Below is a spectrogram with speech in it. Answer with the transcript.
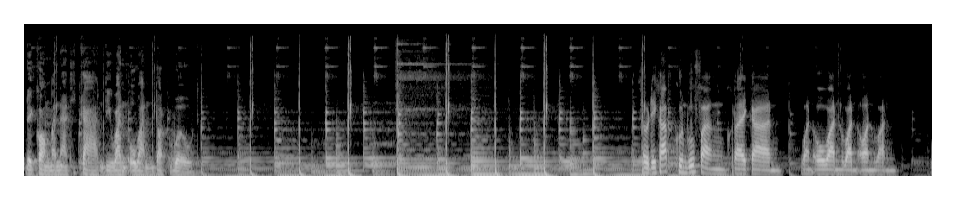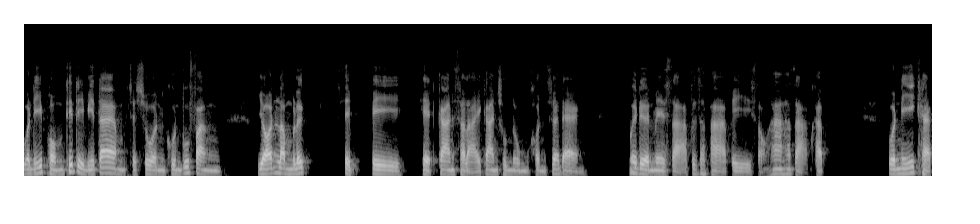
โดยกองบรรณาธิการดีวันโอวันดอทเวิลด์สวัสดีครับ คุณผู้ฟังรายการวันโอวันวันออนวันวันนี้ผมทิติมีแต้มจะชวนคุณผู้ฟังย้อนลำลึก 10 ปี เหตุการณ์สลายการชุมนุมคนเสื้อแดง มื่อเดือนเมษาพฤษภาปี 2553 ครับ วันนี้แขก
